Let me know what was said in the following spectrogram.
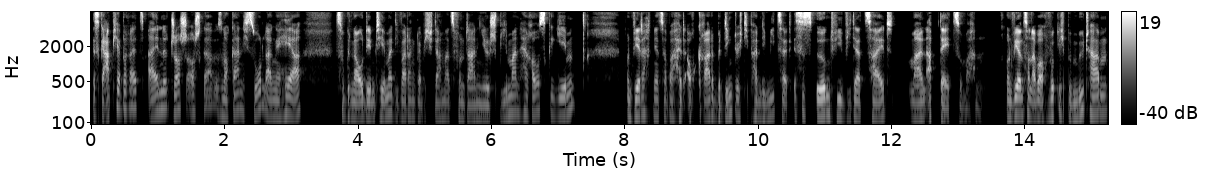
es gab ja bereits eine Josh-Ausgabe, ist noch gar nicht so lange her, zu genau dem Thema. Die war dann, glaube ich, damals von Daniel Spielmann herausgegeben. Und wir dachten jetzt aber halt auch gerade bedingt durch die Pandemiezeit, ist es irgendwie wieder Zeit, mal ein Update zu machen. Und wir uns dann aber auch wirklich bemüht haben,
